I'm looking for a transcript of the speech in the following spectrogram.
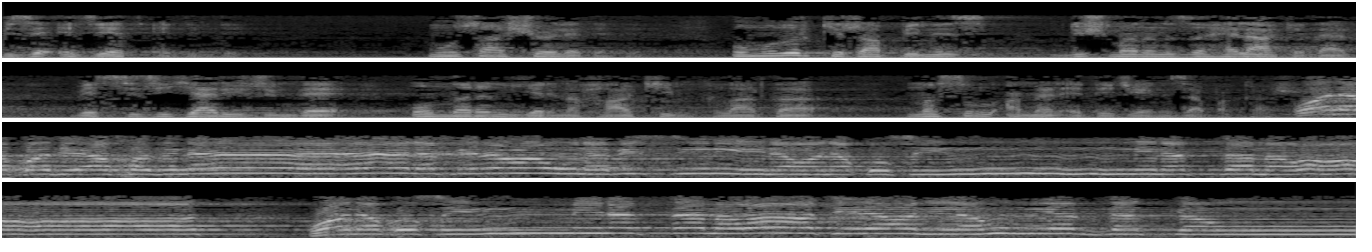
bize eziyet edildi. Musa şöyle dedi. Umulur ki Rabbiniz düşmanınızı helak eder ve sizi yeryüzünde onların yerine hakim kılar da nasıl amel edeceğinize bakar. ولقد أخذنا آل فرعون بالسنين ونقص من الثمرات ونقص من الثمرات لعلهم يذكرون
